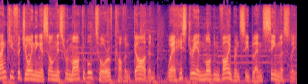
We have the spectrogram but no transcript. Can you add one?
Thank you for joining us on this remarkable tour of Covent Garden, where history and modern vibrancy blend seamlessly.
